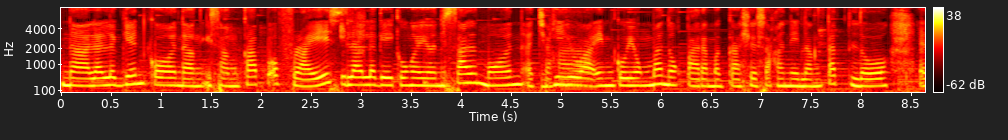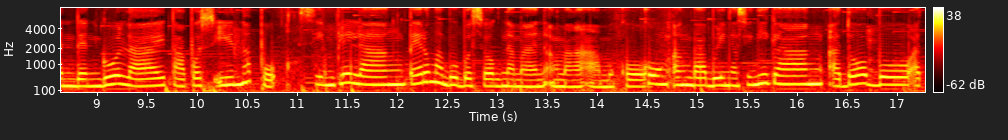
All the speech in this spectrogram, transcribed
na lalagyan ko ng isang cup of rice. Ilalagay ko ngayon salmon at saka hihiwain ko yung manok para magkasya sa kanilang tatlo and then gulay tapos yun na po. Simple lang pero mabubusog naman ang mga amo ko. Kung ang baboy na sinigang, adobo at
